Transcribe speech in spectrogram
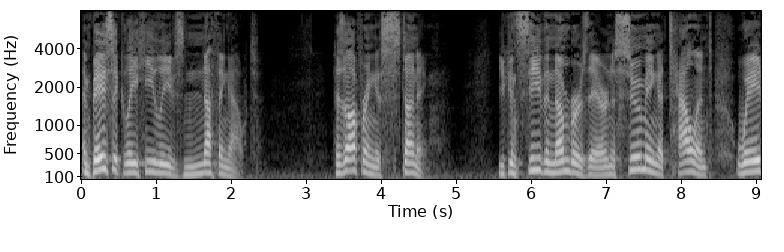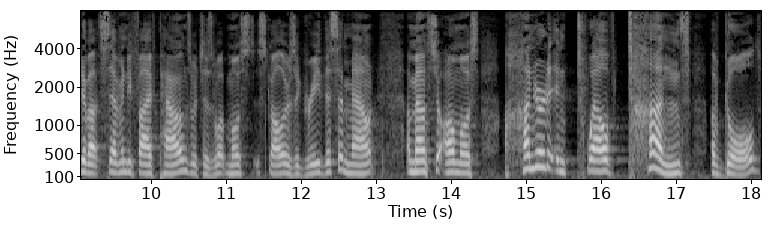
And basically, he leaves nothing out. His offering is stunning. You can see the numbers there, and assuming a talent weighed about 75 pounds, which is what most scholars agree, this amount amounts to almost 112 tons of gold,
